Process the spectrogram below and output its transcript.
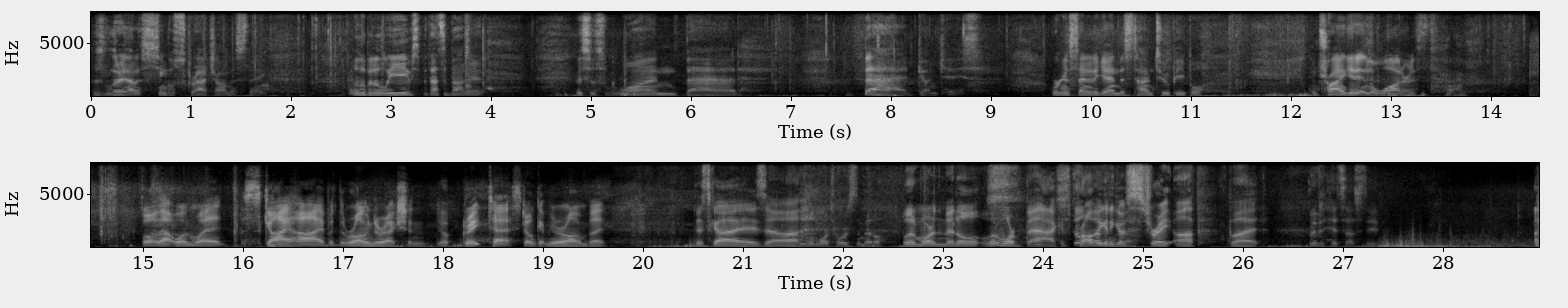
There's literally not a single scratch on this thing. A little bit of leaves, but that's about it. This is one bad, bad gun case. We're gonna send it again, this time two people. And try and get it in the water. Well, that one went sky high, but the wrong direction. Yep. Great test, don't get me wrong, but this guy is A uh, little more towards the middle. a little more in the middle, a little more back. It's Still probably gonna go straight up, but What if it hits us, dude?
